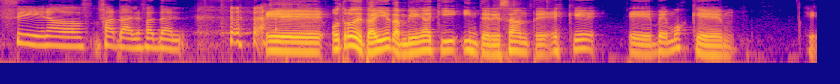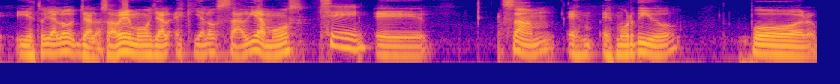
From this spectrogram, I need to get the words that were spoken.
Sí, no, fatal, fatal. Eh, otro detalle también aquí interesante es que eh, vemos que, eh, y esto ya lo, ya lo sabemos, ya, es que ya lo sabíamos, Sí. eh, Sam es, es mordido por,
